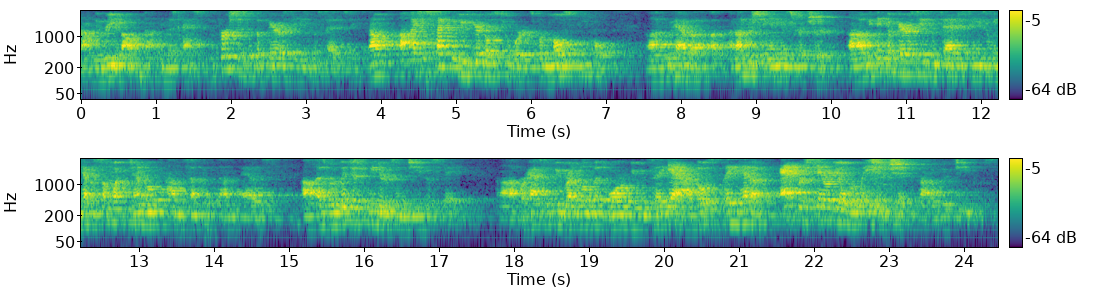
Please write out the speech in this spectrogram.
uh, we read about uh, in this passage. The first is with the Pharisees and the Sadducees. Now, uh, I suspect when you hear those two words, for most people uh, who have a, a, an understanding of Scripture, uh, we think of Pharisees and Sadducees, and we have a somewhat general concept of them as, uh, as religious leaders in Jesus' day. Uh, perhaps if we read a little bit more, we would say, yeah, those they had an adversarial relationship uh, with Jesus.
